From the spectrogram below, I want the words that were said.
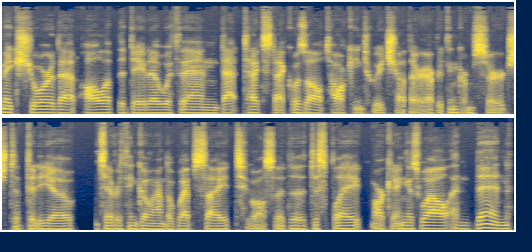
make sure that all of the data within that tech stack was all talking to each other, everything from search to video to everything going on the website to also the display marketing as well. And then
